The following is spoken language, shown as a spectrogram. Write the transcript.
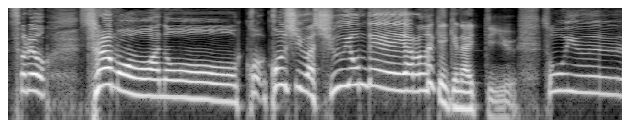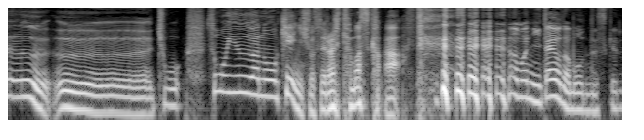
それをそれはもうあのー今週は週4でやらなきゃいけないっていうそういううちょそういうあの刑に処せられてますから あんま似たようなもんですけれど。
